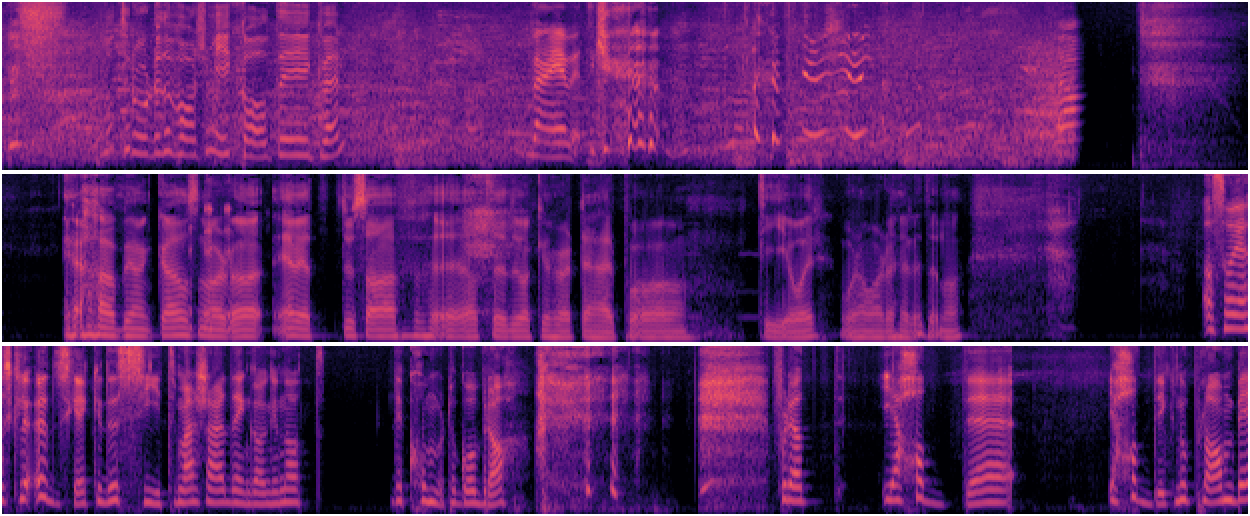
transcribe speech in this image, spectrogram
Hva tror du det var som gikk galt i kveld? Nei, jeg vet ikke. Ja, Bianca, åssen var det å Jeg vet du sa eh, at du har ikke hørt det her på ti år. Hvordan var det å høre det nå? Altså, jeg skulle ønske jeg kunne si til meg sjøl den gangen at det kommer til å gå bra. Fordi at jeg hadde Jeg hadde ikke noe plan B.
